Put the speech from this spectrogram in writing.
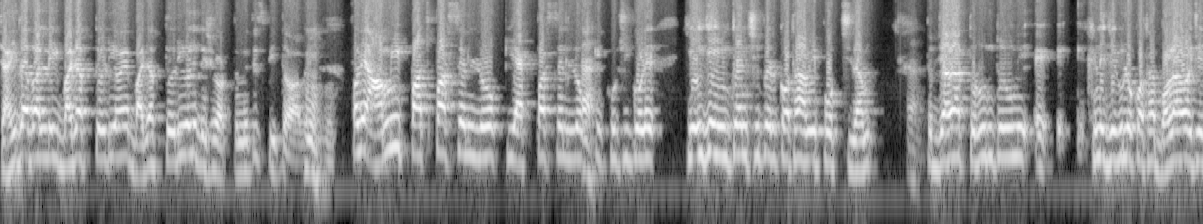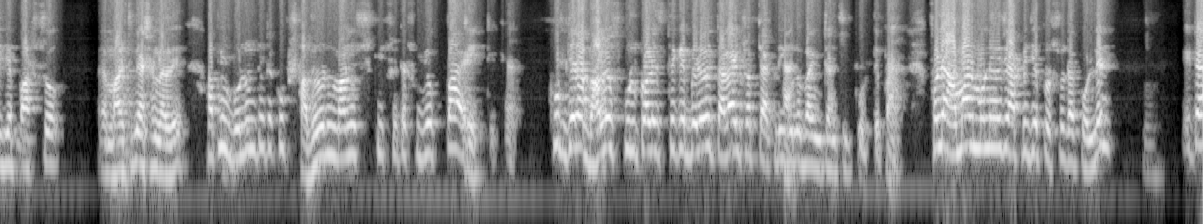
চাহিদা বাড়লেই বাজার তৈরি হবে বাজার তৈরি হলে দেশের অর্থনীতি স্ফীত হবে। ফলে আমি পাঁচ পার্সেন্ট লোক কি এক পার্সেন্ট লোককে খুশি করে কি এই যে ইন্টার্নশিপের কথা আমি পড়ছিলাম হ্যাঁ। তো যারা তরুণ তরুণী এখানে যেগুলো কথা বলা হয়েছে যে পাঁচশো মাল্টি ন্যাশনালে আপনি বলুন তো এটা খুব সাধারণ মানুষ কি সেটা সুযোগ পায়? ঠিক হ্যাঁ। খুব যারা ভালো স্কুল কলেজ থেকে বেরোয় তারাই সব চাকরিগুলো বা ইন্টার্নশিপ করতে পারে। ফলে আমার মনে হয় যে আপনি যে প্রশ্নটা করলেন। এটা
